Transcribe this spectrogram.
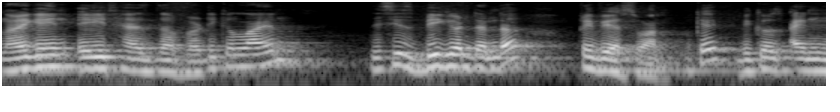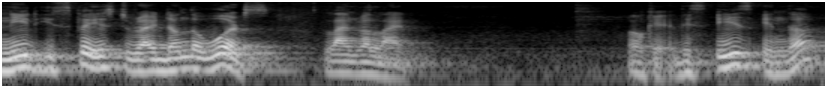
Now again 8 has the vertical line. This is bigger than the previous one okay? Because I need space to write down the words line by line. Okay this is in the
